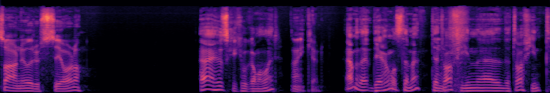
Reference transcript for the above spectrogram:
så er han jo russ i år, da. Ja, Jeg husker ikke hvor gammel han er. Nei, ikke helt. Ja, men det, det kan godt stemme. Dette var, fin, eh, dette var fint.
